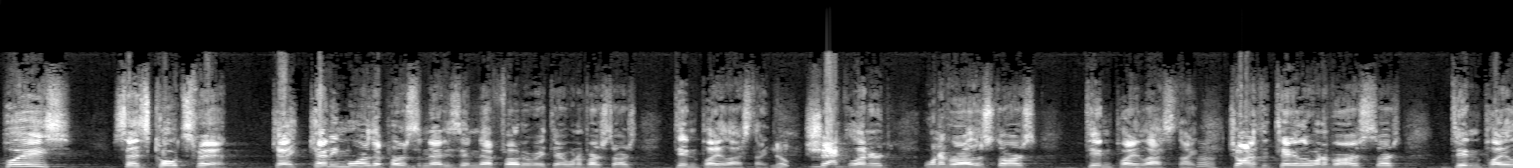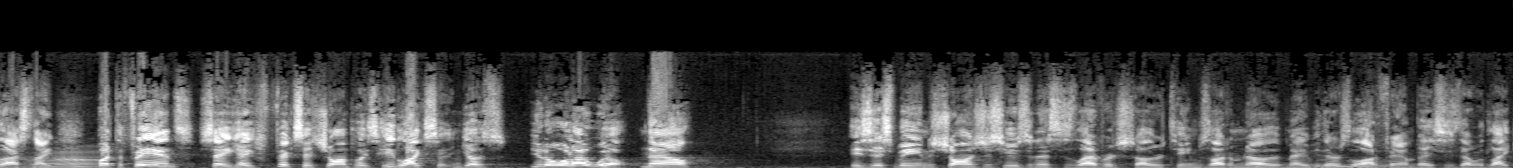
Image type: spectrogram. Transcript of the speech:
please. Says Colts fan. Okay, Kenny Moore, the person that is in that photo right there, one of our stars, didn't play last night. Nope. Shaq Leonard, one of our other stars, didn't play last night. Jonathan Taylor, one of our stars, didn't play last night. Oh. But the fans say, "Hey, fix it, Sean, please." He likes it and goes, "You know what? I will." Now, is this mean that Sean's just using this as leverage to other teams? Let them know that maybe there's a lot of fan bases that would like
